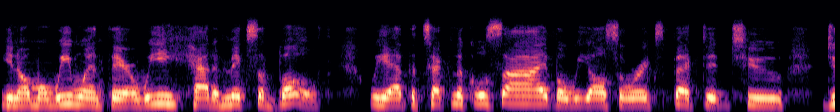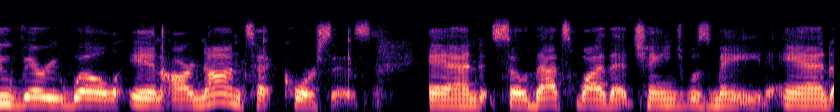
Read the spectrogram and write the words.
You know, when we went there, we had a mix of both. We had the technical side, but we also were expected to do very well in our non tech courses. And so that's why that change was made. And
